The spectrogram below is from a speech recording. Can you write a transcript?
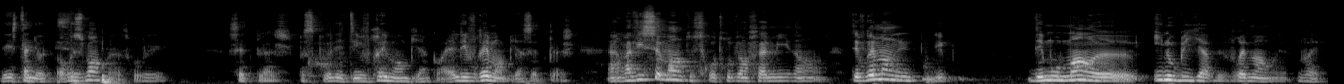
l'Espagnol. Heureusement qu'on a trouvé cette plage parce qu'elle était vraiment bien. Quoi. Elle est vraiment bien cette plage. Un ravissement de se retrouver en famille. Dans... C'était vraiment des, des moments euh, inoubliables, vraiment. Ouais.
